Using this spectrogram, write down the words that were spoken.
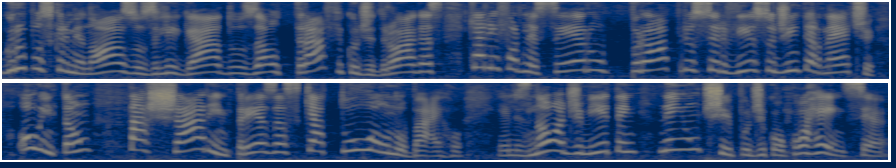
Grupos criminosos ligados ao tráfico de drogas querem fornecer o próprio serviço de internet ou então taxar empresas que atuam no bairro. Eles não admitem nenhum tipo de concorrência.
